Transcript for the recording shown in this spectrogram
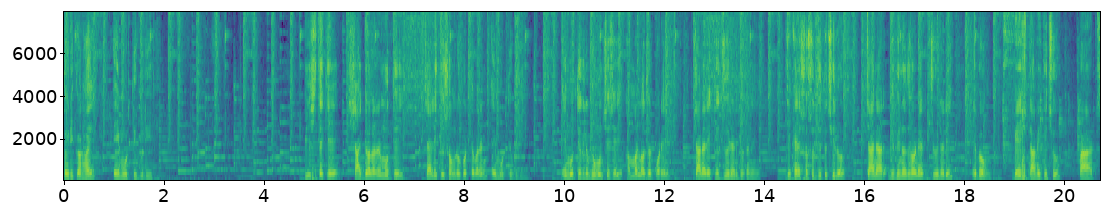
তৈরি করা হয় এই মূর্তিগুলির। বিশ থেকে ষাট ডলারের মধ্যেই চাইলে সংগ্রহ করতে পারেন এই মূর্তিগুলি। এই মূর্তিগুলি ভ্রমণ শেষেই আমার নজর পড়ে চায়নার একটি জুয়েলারি দোকানে, যেখানে সুসজ্জিত ছিল চায়নার বিভিন্ন ধরনের জুয়েলারি এবং বেশ দামি কিছু পার্টস।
